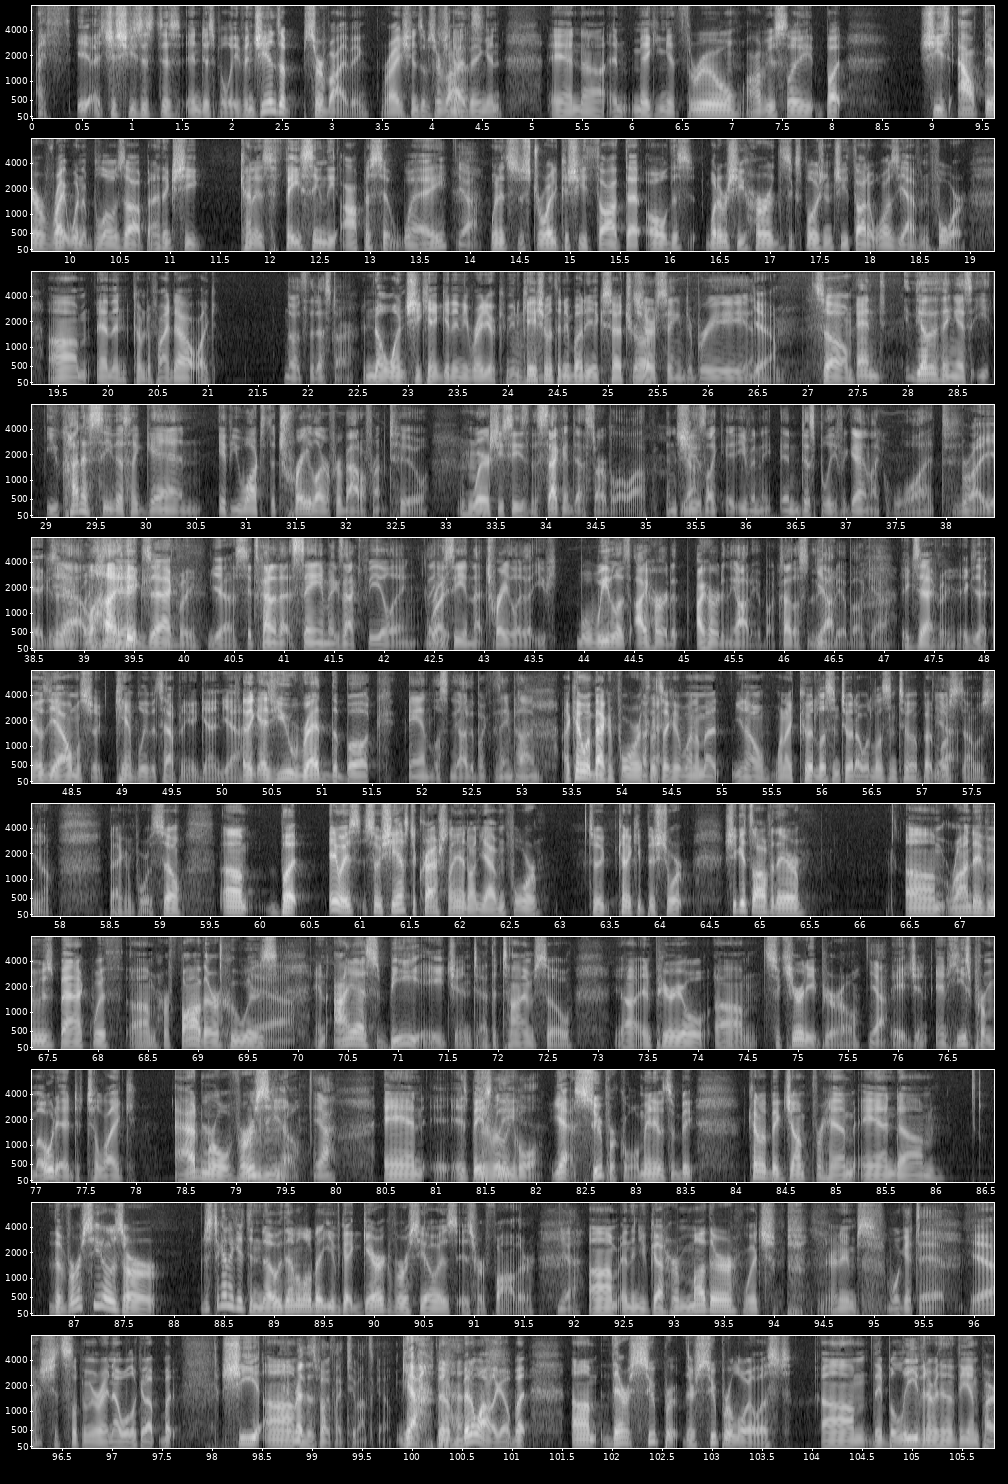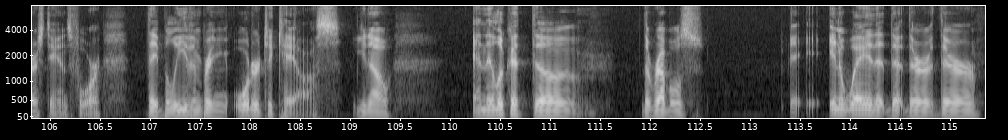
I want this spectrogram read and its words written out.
I th- it's just she's just dis- in disbelief, and she ends up surviving. Right, she ends up surviving and and uh, and making it through, obviously. But she's out there right when it blows up, and I think she kind of is facing the opposite way. Yeah. when it's destroyed because she thought that oh this whatever she heard this explosion she thought it was Yavin Four, um, and then come to find out like No, it's the Death Star. no one she can't get any radio communication mm-hmm. with anybody etc. starts seeing debris. And, Yeah, so And the other thing is, y- you kind of see this again if you watch the trailer for Battlefront 2, where she sees the second Death Star blow up, and Mm-hmm. Yeah. she's like, even in disbelief again, like, what? right yeah exactly Yeah, like- exactly yes It's kind of that same exact feeling that you see in that trailer that you. Well, we list, I heard it. I heard in the audiobook. I listened to the Yeah. audiobook. Yeah. exactly exactly was- yeah almost uh, can't believe it's happening again yeah I think as you read the book and listened to the audiobook at the same time. I kind of went back and forth. Okay. It's like when I'm at, you know, when I could listen to it, I would listen to it, but most I was, you know, back and forth. So, um, but anyways, so she has to crash land on Yavin 4 to kind of keep this short. She gets off of there, um, rendezvous back with um, her father, who was Yeah. an ISB agent at the time, so uh, Imperial um, Security Bureau Yeah. agent, and he's promoted to like Admiral Versio Yeah. and is is basically really cool. Yeah, super cool. I mean, it was a big, kind of a big jump for him. And um, the Versios are just to kind of get to know them a little bit. You've got Garrick Versio as is her father, Yeah. um, and then you've got her mother, which pff, their names. We'll get to it. Yeah, shit's slipping me right now. We'll look it up, but she. Um, I read this book like two months ago. yeah, been, been a while ago, but um, they're super. They're super loyalist. Um, they believe in everything that the Empire stands for. They believe in bringing order to chaos. You know, and they look at the the rebels in a way that they're they're, they're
